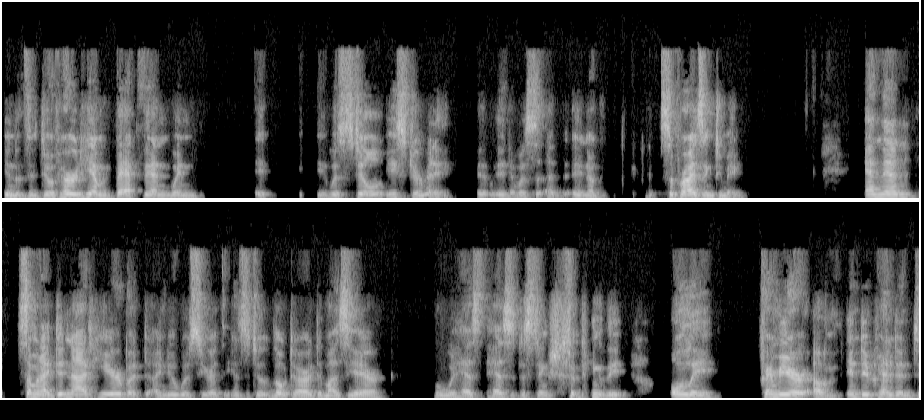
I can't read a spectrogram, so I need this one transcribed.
you know to have heard him back then when it it was still East Germany, it, it was uh, you know surprising to me. And then someone I did not hear, but I knew was here at the Institute, Lothar de Maizière, who has has the distinction of being the only premier of independent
